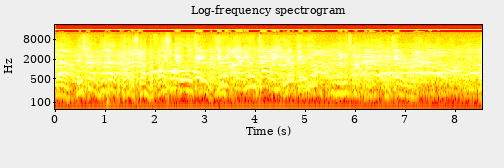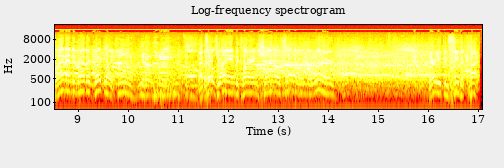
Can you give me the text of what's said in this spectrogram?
Yeah, he's got he's got They're going to stop the fight. It's all the way Okay, through. you're yeah, you're entitled. Is that okay with you? Yeah, let's stop it. Okay. Well, that ended rather quickly. Yeah, you know, That's Bill's it, John. Lane declaring Shawn O'Sullivan the winner. There you can see the cut.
